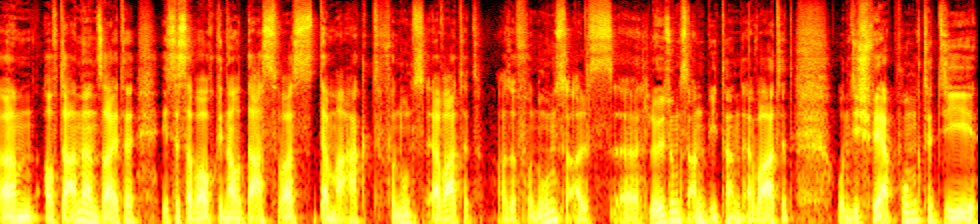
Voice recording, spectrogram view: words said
Ähm, auf der anderen Seite ist es aber auch genau das, was der Markt von uns erwartet. Also von uns als äh, Lösungsanbietern erwartet. Und die Schwerpunkte, die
